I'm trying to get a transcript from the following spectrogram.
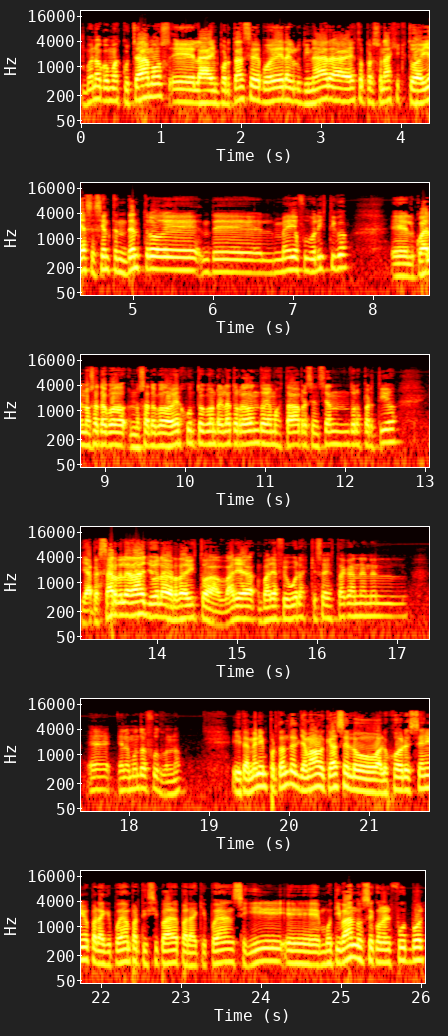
Bueno, como escuchábamos, eh, la importancia de poder aglutinar a estos personajes que todavía se sienten dentro de- del medio futbolístico, el cual nos ha, tocado, nos ha tocado ver junto con Relato Redondo, hemos estado presenciando los partidos y a pesar de la edad, yo la verdad he visto a varias, varias figuras que se destacan en el, eh, en el mundo del fútbol, ¿no? Y también es importante el llamado que hace lo- a los jugadores senior para que puedan participar, para que puedan seguir eh, motivándose con el fútbol.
